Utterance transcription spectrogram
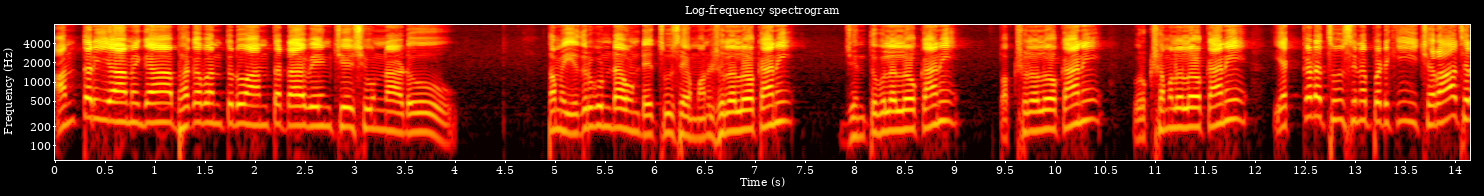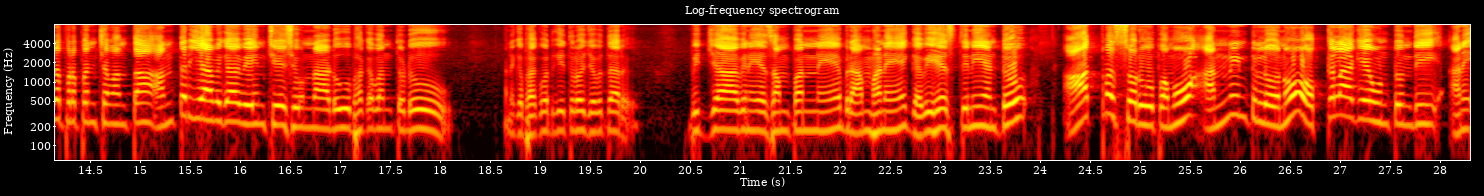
అంతర్యామిగా భగవంతుడు అంతటా వేంచేసి ఉన్నాడు. తమ ఎదురుగుండా ఉండే చూసే మనుషులలో కానీ జంతువులలో కానీ పక్షులలో కానీ వృక్షములలో కానీ ఎక్కడ చూసినప్పటికీ ఈ చరాచర ప్రపంచమంతా అంతర్యామిగా వేంచేసి ఉన్నాడు భగవంతుడు. మనకి భగవద్గీతలో చెబుతారు విద్యా వినయ సంపన్నే బ్రాహ్మణే గవిహస్తిని అంటూ ఆత్మస్వరూపము అన్నింటిలోనూ ఒక్కలాగే ఉంటుంది అని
